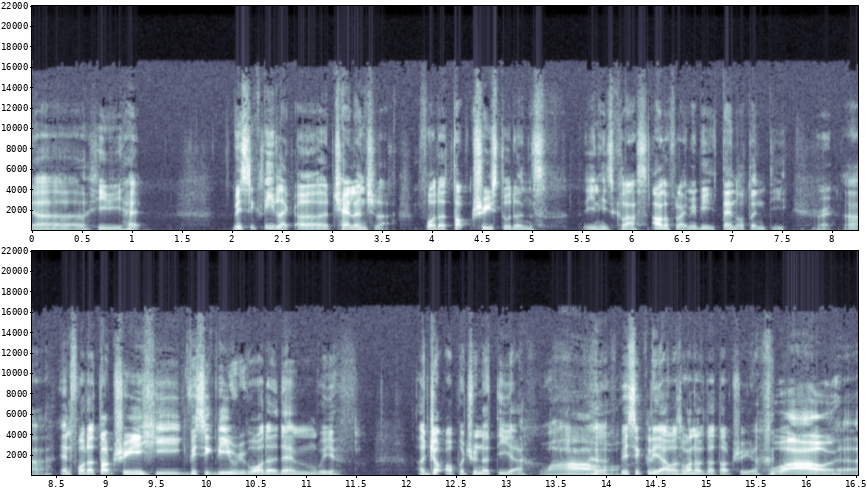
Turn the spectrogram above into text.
uh, he had basically like a challenge lah for the top three students in his class out of like maybe ten or twenty. Right. Uh, and for the top three, he basically rewarded them with a job opportunity. Uh. Wow. basically, I was one of the top three. Uh. wow.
